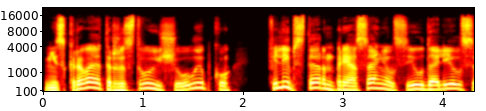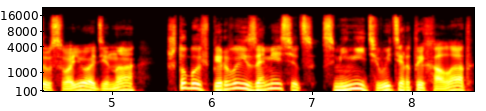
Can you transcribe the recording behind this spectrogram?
Не скрывая торжествующую улыбку, Филипп Стерн приосанился и удалился в свое одина, чтобы впервые за месяц сменить вытертый халат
